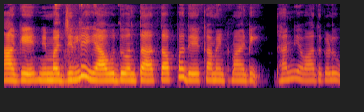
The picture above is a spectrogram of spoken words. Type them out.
ಹಾಗೆ ನಿಮ್ಮ ಜಿಲ್ಲೆ ಯಾವುದು ಅಂತ ತಪ್ಪದೇ ಕಮೆಂಟ್ ಮಾಡಿ. ಧನ್ಯವಾದಗಳು.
